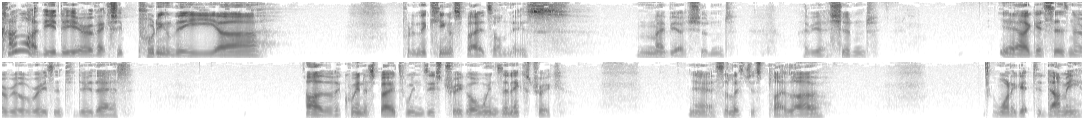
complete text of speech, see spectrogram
kind of like the idea of actually putting the uh, putting the king of spades on this. Maybe I shouldn't. Maybe I shouldn't. Yeah, I guess there's no real reason to do that. Either the queen of spades wins this trick or wins the next trick. Yeah, so let's just play low. I want to get to dummy.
